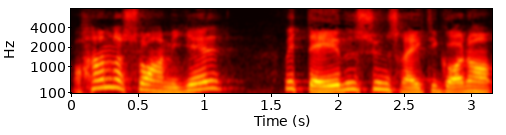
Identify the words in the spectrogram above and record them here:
Og ham, der slår ham ihjel, vil David synes rigtig godt om.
